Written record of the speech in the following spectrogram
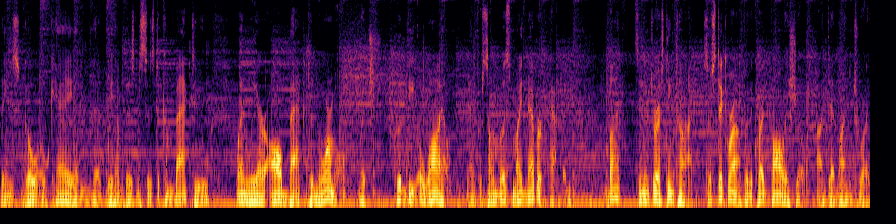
things go okay and that we have businesses to come back to when we are all back to normal, which could be a while, and for some of us might never happen. But it's an interesting time. So stick around for the Craig Fahle Show on Deadline Detroit.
